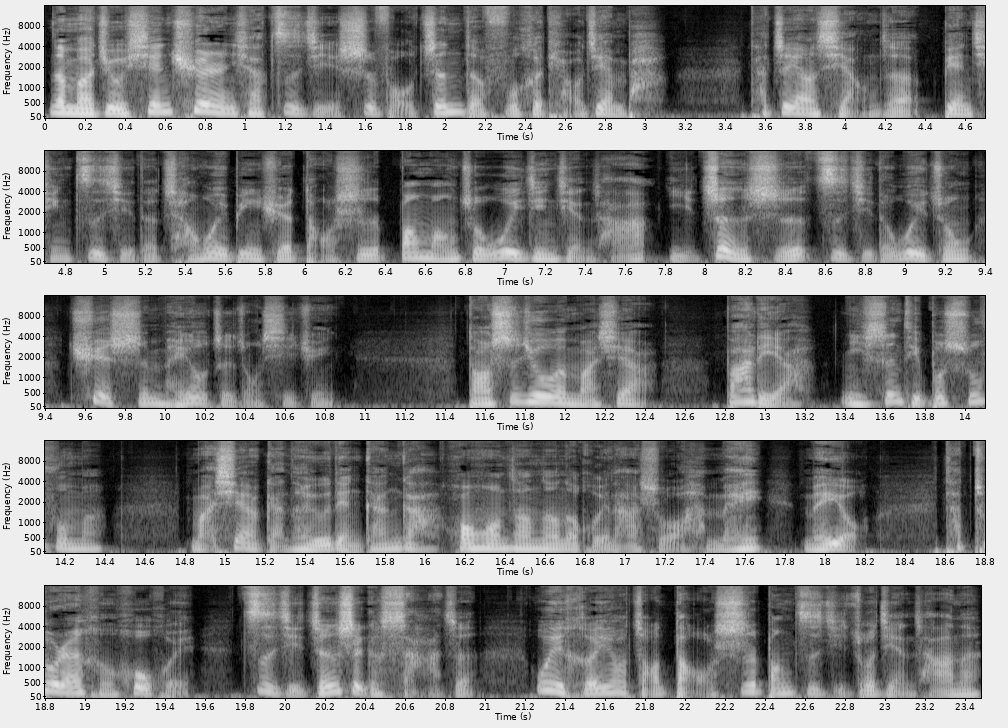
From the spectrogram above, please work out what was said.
那么就先确认一下自己是否真的符合条件吧。他这样想着，便请自己的肠胃病学导师帮忙做胃镜检查，以证实自己的胃中确实没有这种细菌。导师就问马歇尔：“巴里啊，你身体不舒服吗？”马歇尔感到有点尴尬，慌慌张张地回答说：“啊，没，没有。”他突然很后悔，自己真是个傻子，为何要找导师帮自己做检查呢？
